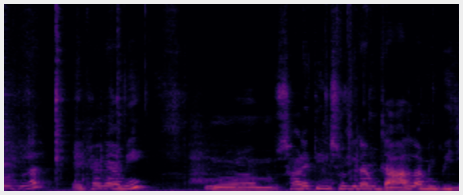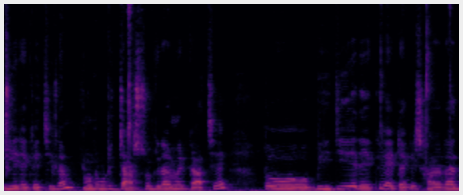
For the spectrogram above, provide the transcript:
বন্ধুরা, এখানে আমি সাড়ে তিনশো গ্রাম ডাল আমি ভিজিয়ে রেখেছিলাম, মোটামুটি চারশো গ্রামের কাছে। তো ভিজিয়ে রেখে এটাকে সারা রাত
